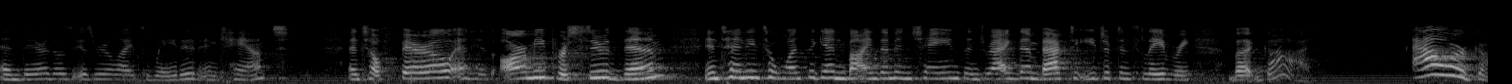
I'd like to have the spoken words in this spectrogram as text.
And there those Israelites waited and camped until Pharaoh and his army pursued them, intending to once again bind them in chains and drag them back to Egypt in slavery. But God, our God,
